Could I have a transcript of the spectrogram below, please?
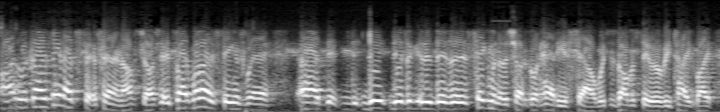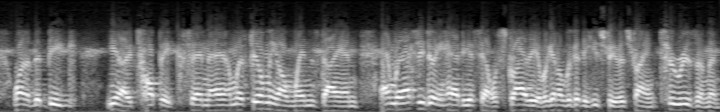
Uh, look, I think that's fair, enough, Josh. It's like one of those things where uh, th- th- there's, a, there's a segment of the show called How Do You Sell, which is obviously where we take like one of the big, you know, topics, and, and we're filming on Wednesday, and, and we're actually doing How Do You Sell Australia. We're going to look at the history of Australian tourism, and,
